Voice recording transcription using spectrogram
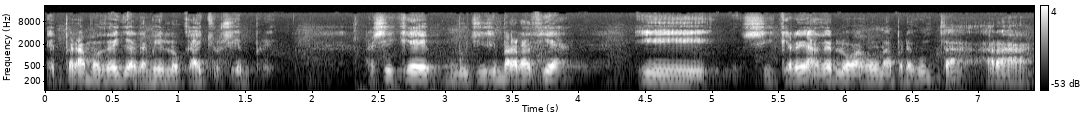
esperamos de ella también lo que ha hecho siempre. Así que muchísimas gracias y si queréis hacerlo alguna pregunta, ahora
